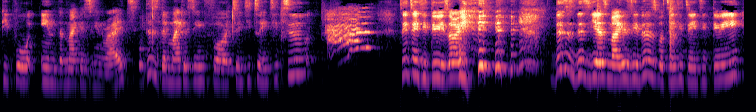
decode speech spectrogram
people in the magazine, right? This is the magazine for 2022. Ah! 2023 sorry. This is this year's magazine. This is for 2023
